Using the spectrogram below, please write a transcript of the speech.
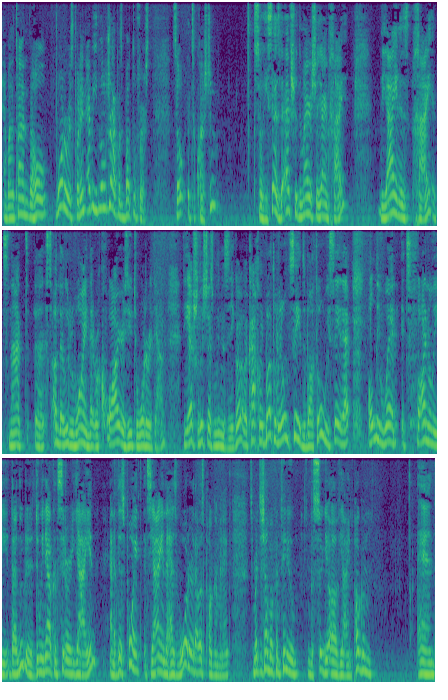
and by the time the whole water is put in, every little drop was bottle first. So it's a question. So he says the efshir the chai. The yain is chai. It's not uh, it's undiluted wine that requires you to water it down. The efshir bottle. We don't say it's bottle. We say that only when it's finally diluted do we now consider it yain and at this point, it's yain that has water that was pogum in it. So Mirta will continue the sugya of yain pogum and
